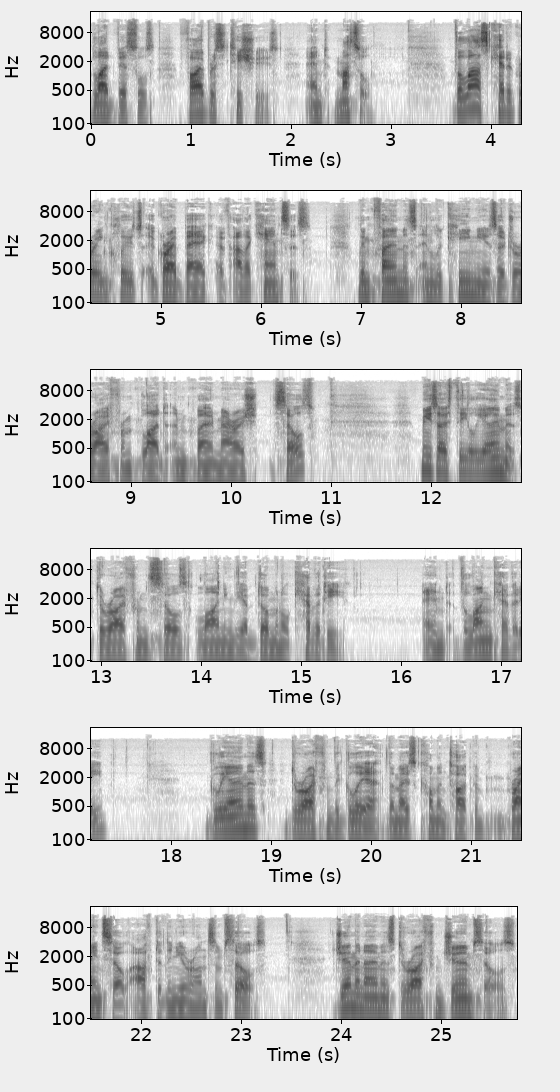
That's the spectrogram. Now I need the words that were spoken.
blood vessels, fibrous tissues, and muscle. The last category includes a grab bag of other cancers. Lymphomas and leukemias are derived from blood and bone marrow cells. Mesotheliomas derive from the cells lining the abdominal cavity and the lung cavity. Gliomas derive from the glia, the most common type of brain cell after the neurons themselves. Germinomas derive from germ cells,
